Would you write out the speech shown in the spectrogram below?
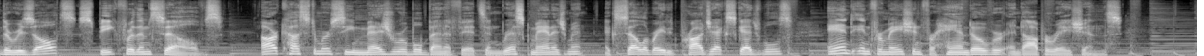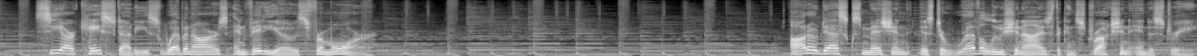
The results speak for themselves. Our customers see measurable benefits in risk management, accelerated project schedules, and information for handover and operations. See our case studies, webinars, and videos for more. Autodesk's mission is to revolutionize the construction industry.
